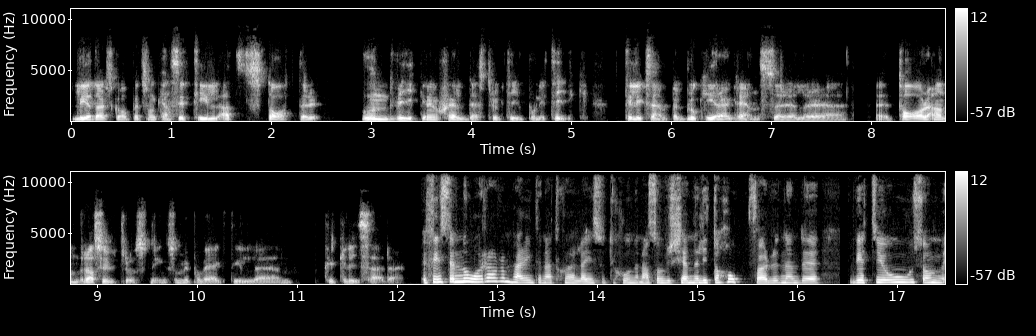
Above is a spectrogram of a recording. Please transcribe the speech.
ledarskapet som kan se till att stater undviker en självdestruktiv politik. Till exempel blockera gränser eller tar andras utrustning som är på väg till, eh, till krishärdar. Finns det några av de här internationella institutionerna som vi känner lite hopp för? Du nämnde WTO som,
